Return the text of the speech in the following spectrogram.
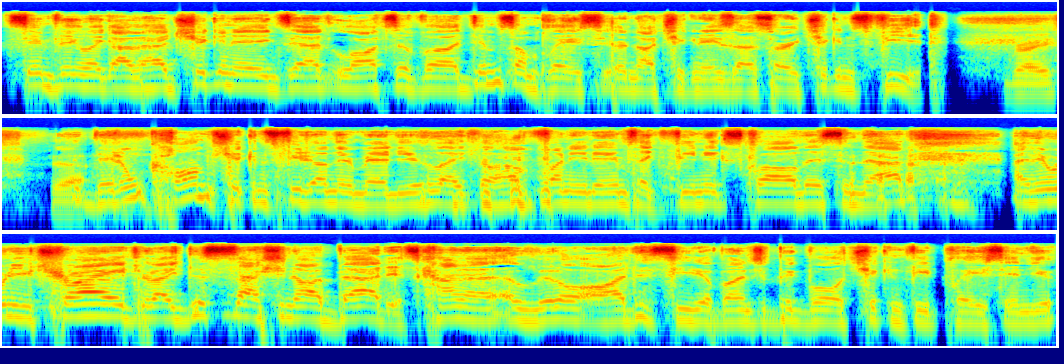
same thing. Like I've had chicken eggs at lots of uh, dim sum places, or not chicken eggs. Uh, sorry, chicken's feet. right? Yeah. They don't call them chicken's feet on their menu. Like they'll have funny names like Phoenix Claw, this and that. And then when you try it, you're like, this is actually not bad. It's kind of a little odd to see a bunch of big bowl of chicken feet placed in you.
